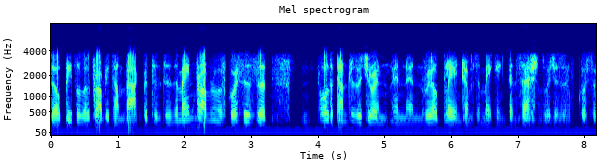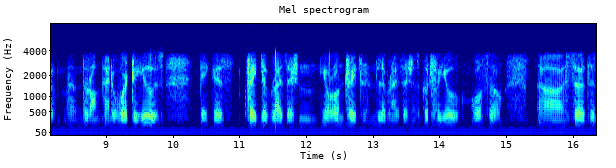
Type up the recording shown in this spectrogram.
so people will probably come back. But the, the main problem, of course, is that all the countries which are in, in, in real play in terms of making concessions, which is, of course, a, uh, the wrong kind of word to use, because trade liberalization, your own trade liberalization is good for you also. Uh, so the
